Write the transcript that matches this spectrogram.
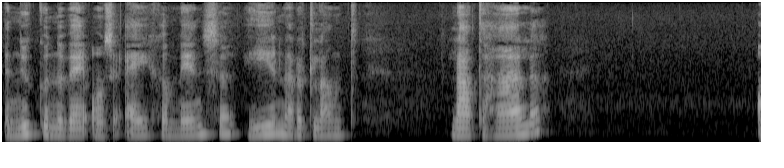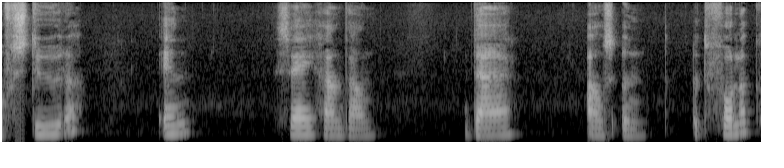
en nu kunnen wij onze eigen mensen hier naar het land laten halen of sturen en zij gaan dan daar als een, het volk,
